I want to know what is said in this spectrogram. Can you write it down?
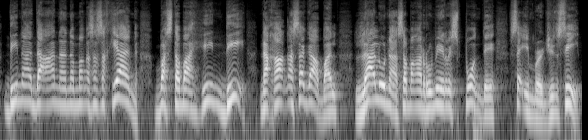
dinadaanan ng mga sasakyan basta ba hindi nakakasagabal lalo na sa mga rumiresponde sa emergency.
